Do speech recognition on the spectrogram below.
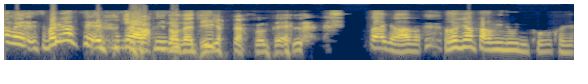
Non mais c'est pas grave, c'est- elle je suis parti dans un délire personnel. Pas grave. Reviens parmi nous, Nico, reviens.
